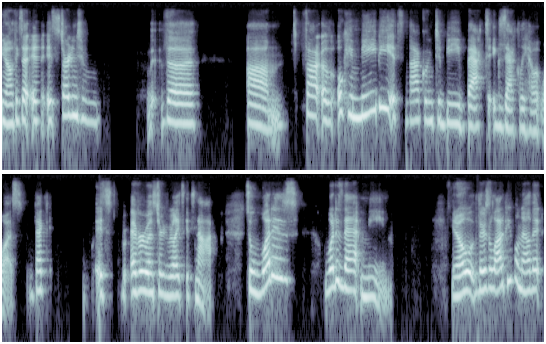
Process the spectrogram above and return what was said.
you know things that it, it's starting to the um thought of okay maybe it's not going to be back to exactly how it was in fact it's everyone's starting to realize it's not so what is what does that mean you know there's a lot of people now that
